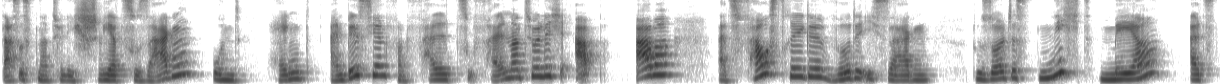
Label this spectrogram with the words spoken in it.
Das ist natürlich schwer zu sagen und hängt ein bisschen von Fall zu Fall natürlich ab. Aber als Faustregel würde ich sagen, du solltest nicht mehr als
